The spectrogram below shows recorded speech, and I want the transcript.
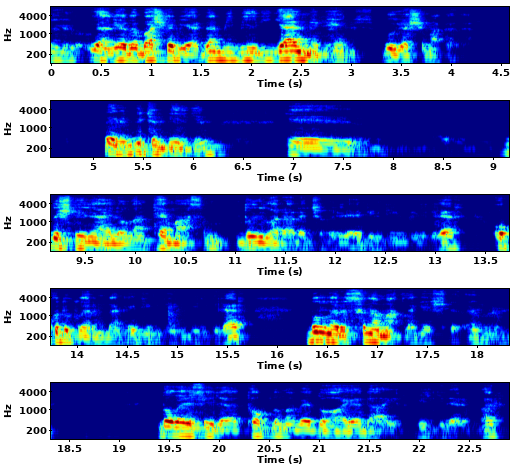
e, yani ya da başka bir yerden bir bilgi gelmedi henüz bu yaşıma kadar. Benim bütün bilgim e, dış dünyayla olan temasım, duyular aracılığıyla edindiğim bilgiler, okuduklarımdan edindiğim bilgiler, bunları sınamakla geçti ömrüm. Dolayısıyla topluma ve doğaya dair bilgilerim var.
